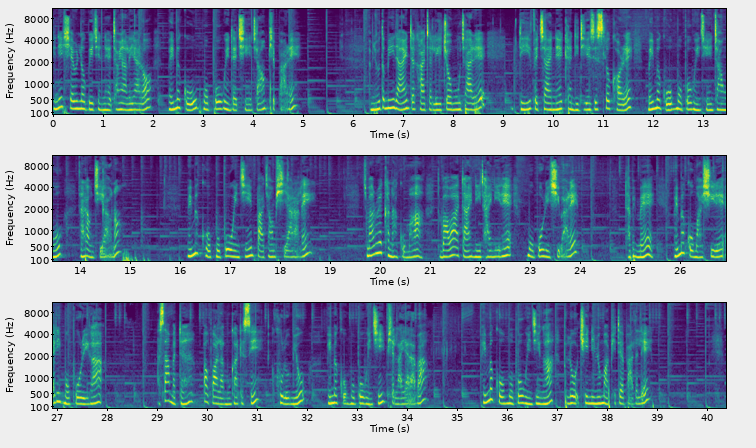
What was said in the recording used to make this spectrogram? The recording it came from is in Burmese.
ဒီနေ့ sharing လုပ်ပေးခြင်းနဲ့အကြောင်းအရာလေးကတော့မိမကိုမို့ပိုးဝင်တဲ့ခြင်းအကြောင်းဖြစ်ပါတယ်အမျိုးသမီးတိုင်းတစ်ခါတလေကြုံမှုကြတဲ့ဒီ vaginal candidiasis လို့ခေါ်တဲ့မိမကိုမှုပိုးဝင်ခြင်းအကြောင်းကိုနားထောင်ကြည့်အောင်နော်မိမကိုမှုပိုးဝင်ခြင်းပါကြောင်းဖြစ်ရတာလေကျမတို့ရဲ့ခန္ဓာကိုယ်မှာတဘာဝအတိုင်းနေထိုင်နေတဲ့မှုပိုးတွေရှိပါတယ်ဒါပေမဲ့မိမကိုယ်မှာရှိတဲ့အဲ့ဒီမှုပိုးတွေက အစမတန်ပေါက်ပွားလာမှုကတဆင်အခုလိုမျိုးမိမကိုမှုပိုးဝင်ခြင်းဖြစ်လာရတာပါမိမကိုမှုပိုးဝင်ခြင်းကဘလို့အခြေအနေမျိုးမှာဖြစ်တတ်ပါသလဲ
